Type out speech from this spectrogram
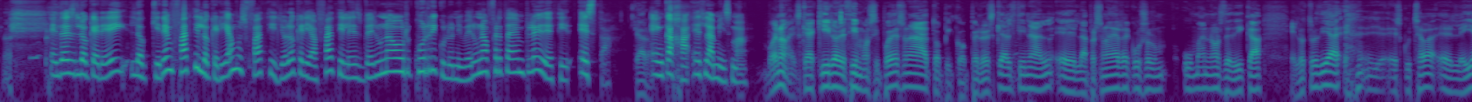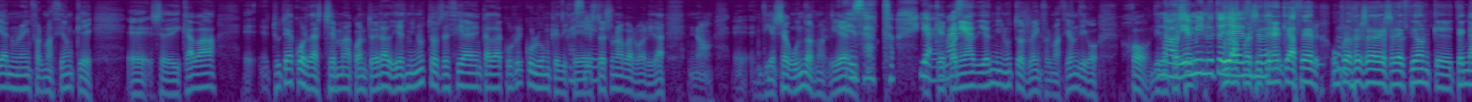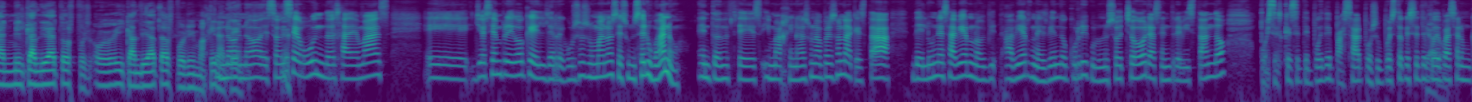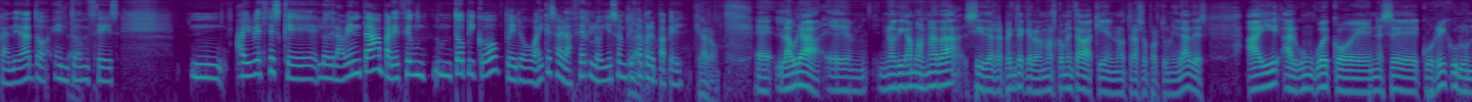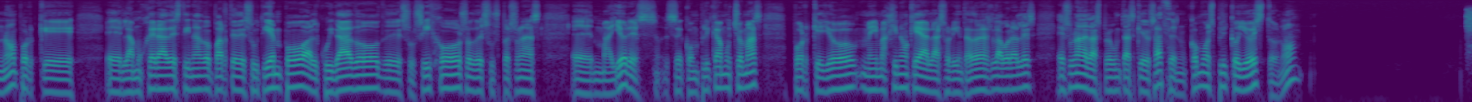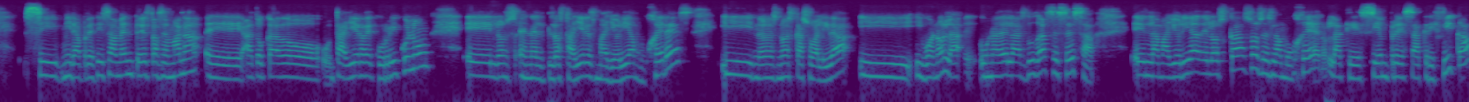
Entonces lo queréis, lo quieren fácil, lo queríamos fácil. Yo lo quería fácil, es ver un currículum y ver una oferta de empleo y decir, esta encaja, es la misma. Bueno, es que aquí lo decimos, y puede sonar atópico, pero es que al final eh, la persona de recursos humanos dedica. El otro día escuchaba, eh, leía en una información que eh, se dedicaba. ¿Tú te acuerdas, Chema, cuánto era? ¿10 minutos decía en cada currículum? Que dije, esto es. una barbaridad. No, 10 segundos más bien. Exacto. Y además... que ponía 10 minutos la información. Digo, no, 10 pues minutos ya pues si tienen que hacer un proceso de selección que tengan mil candidatos pues y candidatas, pues imagínate. No, no, son segundos. Además, eh, yo siempre digo que el de recursos humanos es un ser humano. Entonces, imaginaos una persona que está de lunes a viernes, a viernes viendo currículums ocho horas entrevistando, pues es que se te puede pasar, por supuesto que se te puede pasar un candidato. Entonces... Mm, hay veces que lo de la venta parece un, tópico, pero hay que saber hacerlo y eso empieza por el papel. Claro. Eh, Laura, em, no digamos nada si de repente, que lo hemos comentado aquí en otras oportunidades, hay algún hueco en ese currículum, ¿no? Porque eh, la mujer ha destinado parte de su tiempo al cuidado de sus hijos o de sus personas eh, mayores. Se complica mucho más porque yo me imagino que a las orientadoras laborales es una de las preguntas que os hacen. ¿Cómo explico yo esto, no? Sí, mira, precisamente esta semana eh, ha tocado taller de currículum, eh, los, en los talleres mayoría mujeres y no es, casualidad. Y, y bueno, la, una de las dudas es esa, en la mayoría de los casos es la mujer la que siempre sacrifica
